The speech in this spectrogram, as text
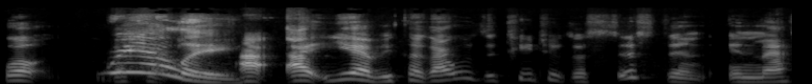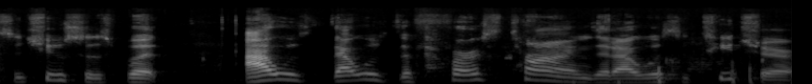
Well, Really? I, I yeah, because I was a teacher's assistant in Massachusetts, but I was that was the first time that I was a teacher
